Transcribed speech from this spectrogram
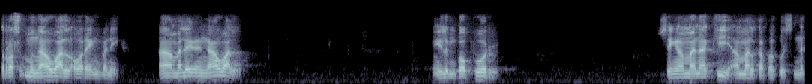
Terus mengawal orang panik amal yang mengawal ilmu kubur sehingga manaki amal kapagusna.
